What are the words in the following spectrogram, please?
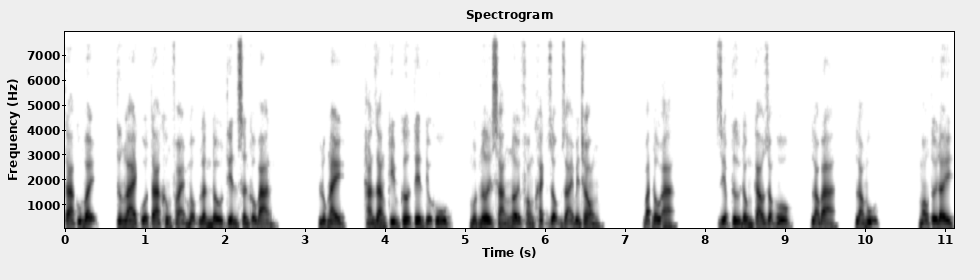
ta cũng vậy, tương lai của ta không phải mộng lần đầu tiên sân khấu bản. Lúc này, hán giang kim cơ tên tiểu khu, một nơi sáng ngời phòng khách rộng rãi bên trong. Bắt đầu a. Diệp tử đồng cao giọng hô lao ba lao mụ, mau tới đây.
